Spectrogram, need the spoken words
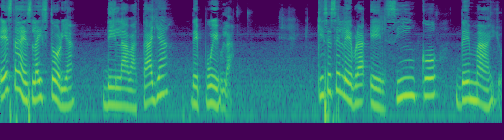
Esta es la historia de la batalla de Puebla, que se celebra el 5 de mayo.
